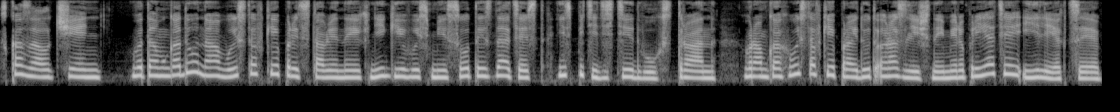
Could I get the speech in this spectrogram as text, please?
Сказал Чень. В этом году на выставке представлены книги 800 издательств из 52 стран. В рамках выставки пройдут различные мероприятия и лекции.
